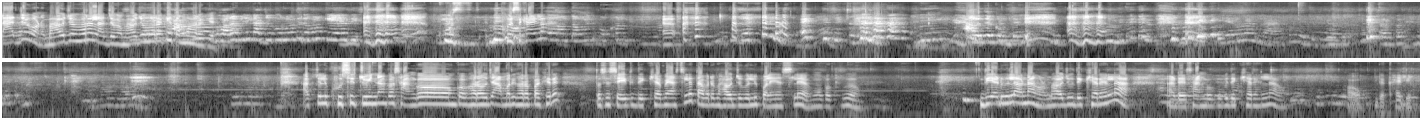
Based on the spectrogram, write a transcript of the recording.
ଲାଜ କ'ଣ ଭାଉଜ ଘର ଲାଜ କ'ଣ ଭାଉଜ ଘର କିଏ ତମ ଘର କିଏ ଖୁସି ଖାଇଲ ଆକ୍ଚୁଆଲି ଖୁସି ଚୁଇନାଙ୍କ ସାଙ୍ଗଙ୍କ ଘର ହେଉଛି ଆମରି ଘର ପାଖରେ ତ ସେ ସେଇଠି ଦେଖିବା ପାଇଁ ଆସିଲେ ତାପରେ ଭାଉଜ ବୋଲି ପଳେଇ ଆସିଲେ ମୋ ପାଖକୁ ଆଉ ଦିଆଡ଼ୁ ହେଲା ଆଉ ନା କ'ଣ ଭାଉଜକୁ ଦେଖିବାର ହେଲା ଆଡ଼େ ସାଙ୍ଗକୁ ବି ଦେଖିବାର ହେଲା ଆଉ ହଉ ଦେଖାଇଦିଅ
